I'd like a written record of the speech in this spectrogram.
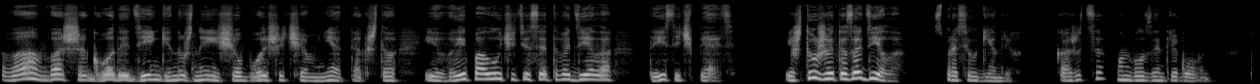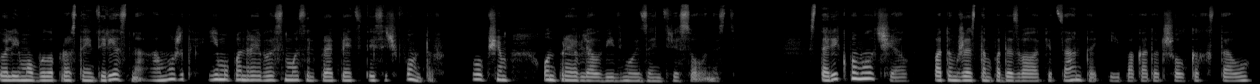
Вам ваши годы деньги нужны еще больше, чем мне, так что и вы получите с этого дела тысяч пять». «И что же это за дело?» — спросил Генрих. Кажется, он был заинтригован. То ли ему было просто интересно, а может, ему понравилась мысль про пять тысяч фунтов. В общем, он проявлял видимую заинтересованность. Старик помолчал, потом жестом подозвал официанта и, пока тот шел к их столу,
